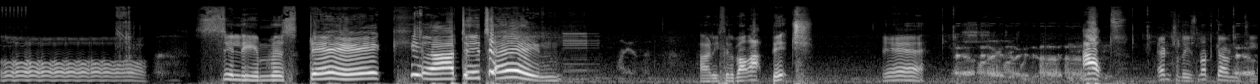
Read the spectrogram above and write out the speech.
Oh, Silly mistake! Ah, detain! How do you feel about that, bitch? Yeah. Out! Entry is not guaranteed.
